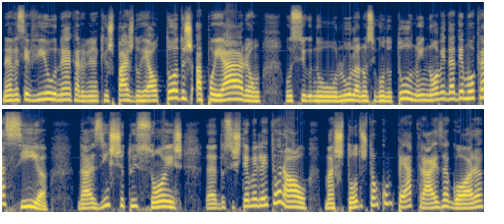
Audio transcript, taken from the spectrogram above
Né? Você viu, né, Carolina, que os pais do Real todos apoiaram o, Lula no segundo turno em nome da democracia, das instituições é, do sistema eleitoral, mas todos estão com o pé atrás agora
